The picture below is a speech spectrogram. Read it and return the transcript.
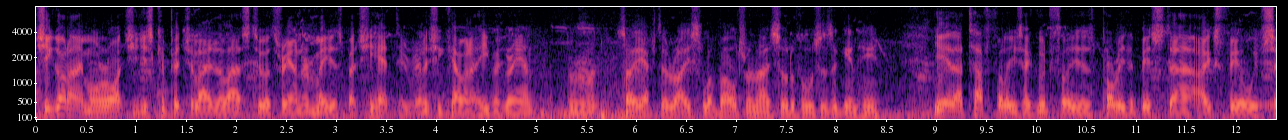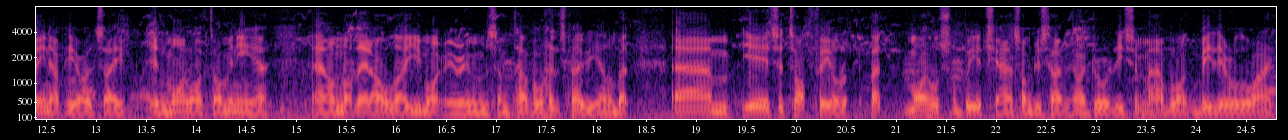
she got home all right. She just capitulated the last two or three hundred metres, but she had to really. She covered a heap of ground. All right. So you have to race La Volta and those sort of horses again here. Yeah, they're tough fillies, they're good fillies. It's probably the best uh, Oaks field we've seen up here, I'd say, in my lifetime anyhow. Uh, I'm not that old though, you might remember some tougher ones maybe, Alan, but um, yeah, it's a top field, but my horse will be a chance. I'm just hoping I draw a decent marble. I can be there all the way.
